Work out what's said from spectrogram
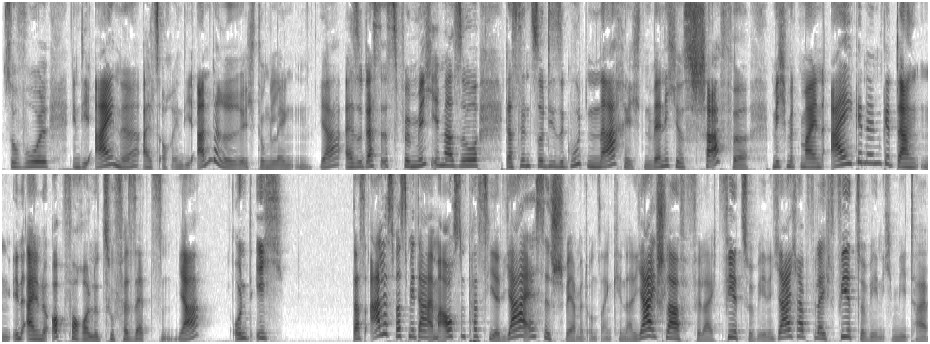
sowohl in die eine als auch in die andere Richtung lenken. Ja, also das ist für mich immer so, das sind so diese guten Nachrichten. Wenn ich es schaffe, mich mit meinen eigenen Gedanken in eine Opferrolle zu versetzen, ja, und ich dass alles, was mir da im Außen passiert, ja, es ist schwer mit unseren Kindern. Ja, ich schlafe vielleicht viel zu wenig. Ja, ich habe vielleicht viel zu wenig Me-Time.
